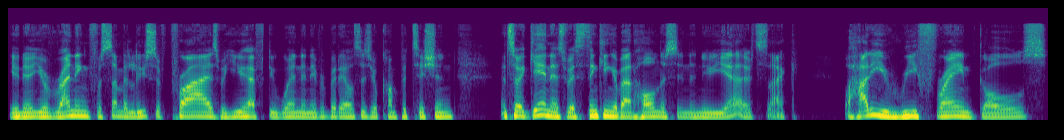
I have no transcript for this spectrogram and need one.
you know you're running for some elusive prize where you have to win and everybody else is your competition and so again as we're thinking about wholeness in the new year it's like well how do you reframe goals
